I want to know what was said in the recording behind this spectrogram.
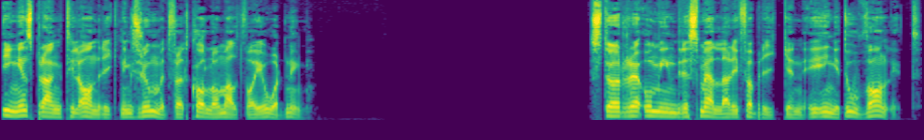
Ingen sprang till anrikningsrummet för att kolla om allt var i ordning. Större och mindre smällar i fabriken är inget ovanligt.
